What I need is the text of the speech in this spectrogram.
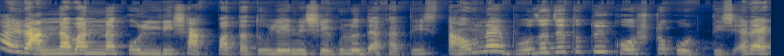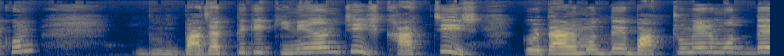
আর রান্না বান্না করলি শাক পাতা তুলে এনে সেগুলো দেখাতিস, তাও নয়, বোঝা যেত তুই কষ্ট করতিস। আর এখন বাজার থেকে কিনে আনছিস, খাচ্ছিস তার মধ্যে বাথরুমের মধ্যে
